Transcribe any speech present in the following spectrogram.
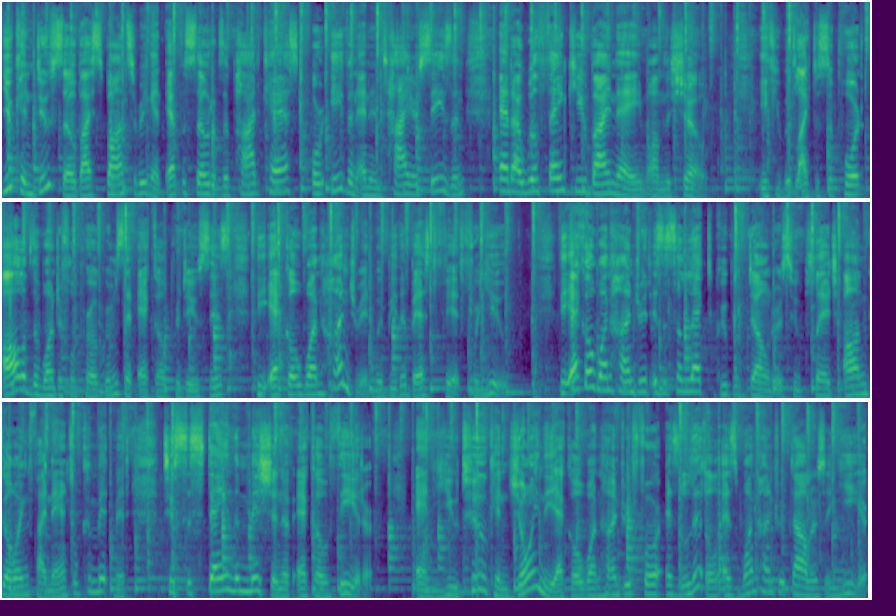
you can do so by sponsoring an episode of the podcast or even an entire season, and I will thank you by name on the show. If you would like to support all of the wonderful programs that Echo produces, the Echo 100 would be the best fit for you. The Echo 100 is a select group of donors who pledge ongoing financial commitment to sustain the mission of Echo Theater. And you too can join the Echo 100 for as little as $100 a year.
